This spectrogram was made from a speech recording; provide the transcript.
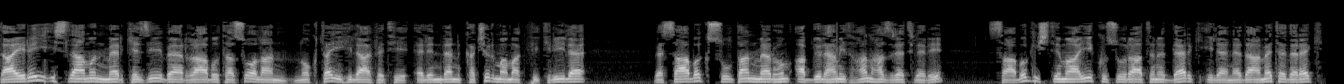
daire-i İslam'ın merkezi ve rabıtası olan noktayı hilafeti elinden kaçırmamak fikriyle ve sabık Sultan merhum Abdülhamid Han Hazretleri sabık içtimai kusuratını derk ile nedamet ederek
